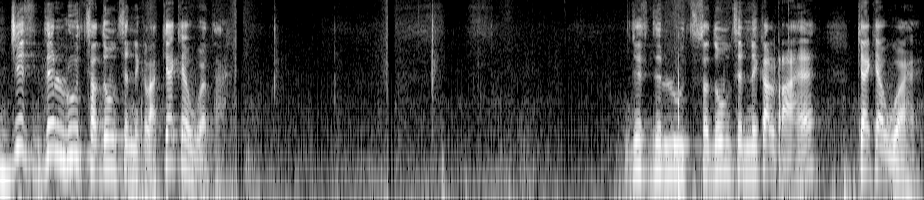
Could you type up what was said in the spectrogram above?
जिस दिन लूत सदोम से निकला क्या क्या हुआ था? जिस दिन लूत सदोम से निकल रहा है क्या क्या हुआ है?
